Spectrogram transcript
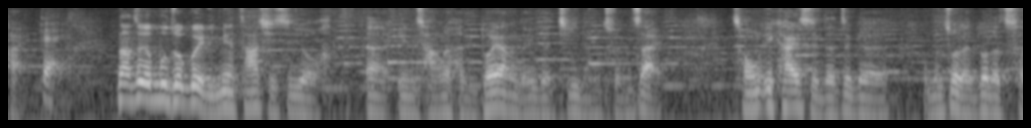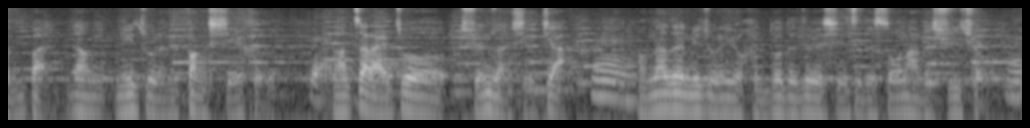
态。对，那这个木作柜里面它其实有呃隐藏了很多样的一个机能存在。从一开始的这个，我们做了很多的层板，让女主人放鞋盒，对，然后再来做旋转鞋架，嗯，好，那这个女主人有很多的这个鞋子的收纳的需求，嗯，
